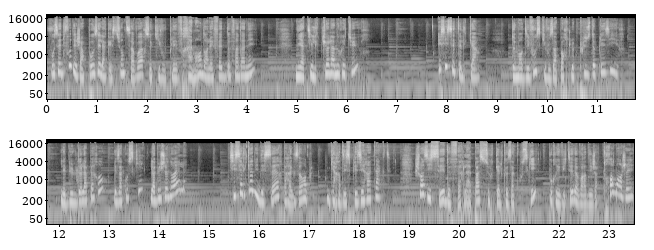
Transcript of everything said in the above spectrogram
Vous êtes-vous déjà posé la question de savoir ce qui vous plaît vraiment dans les fêtes de fin d'année? N'y a-t-il que la nourriture? Et si c'était le cas, Demandez-vous ce qui vous apporte le plus de plaisir. Les bulles de l'apéro Les akouskis La bûche de Noël Si c'est le cas du dessert, par exemple, gardez ce plaisir intact. Choisissez de faire l'impasse sur quelques akouskis pour éviter d'avoir déjà trop mangé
